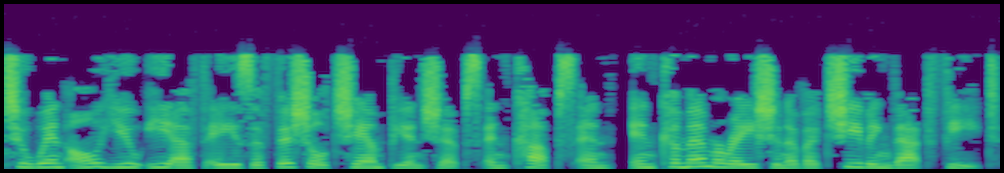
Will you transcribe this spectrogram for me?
to win all UEFA's official championships and cups and, in commemoration of achieving that feat,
